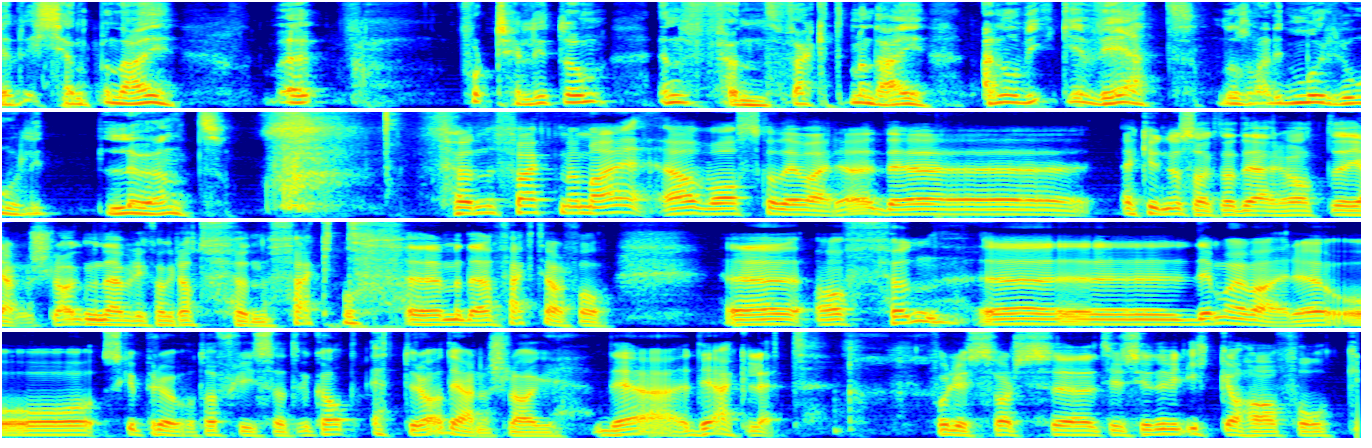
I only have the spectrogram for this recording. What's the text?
bedre kjent med deg. Fortell litt om en fun fact med deg. Er det noe vi ikke vet? Noe som er litt moro? Litt løent? Fun fact med meg, ja, hva skal det være? Det, jeg kunne jo sagt at jeg har hatt hjerneslag, men det er vel ikke akkurat fun fact. Uff. men det er en fact, i hvert fall. Uh, av fun, uh, det må jo være å skulle prøve å ta flysertifikat etter å ha hatt hjerneslag. Det er, det er ikke lett. For Luftfartstilsynet vil ikke ha folk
